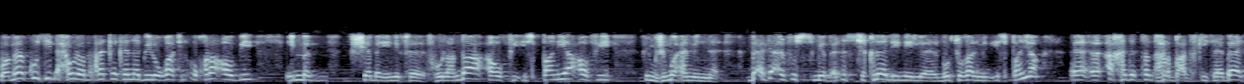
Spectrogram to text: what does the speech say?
وما كتب حول المعركة كان بلغات أخرى أو ب... إما في الشمال يعني في هولندا أو في إسبانيا أو في في مجموعة من بعد 1600 بعد استقلال يعني البرتغال من إسبانيا أخذت تظهر بعض الكتابات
